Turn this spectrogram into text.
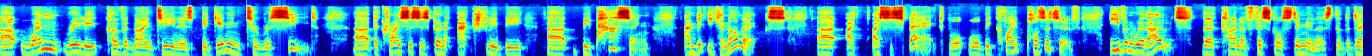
Uh, when really COVID 19 is beginning to recede, uh, the crisis is going to actually be, uh, be passing. And the economics uh, I, I, suspect will, will be quite positive, even without the kind of fiscal stimulus that the de-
